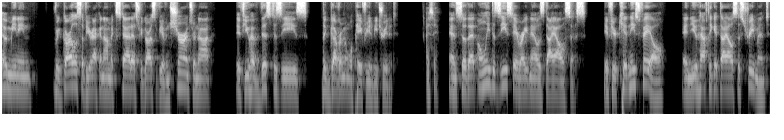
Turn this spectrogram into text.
Uh, meaning, regardless of your economic status, regardless if you have insurance or not, if you have this disease, the government will pay for you to be treated. I see. And so that only disease state right now is dialysis. If your kidneys fail and you have to get dialysis treatment,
